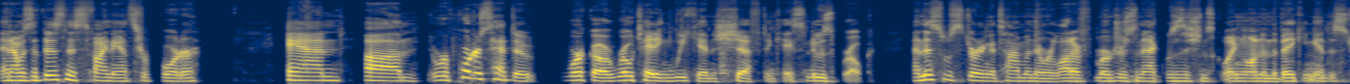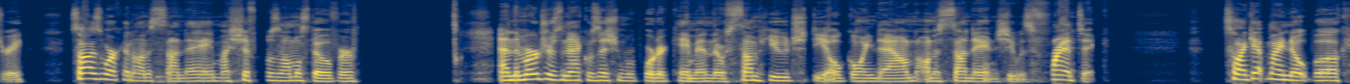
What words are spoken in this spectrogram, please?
and I was a business finance reporter. And um, reporters had to work a rotating weekend shift in case news broke. And this was during a time when there were a lot of mergers and acquisitions going on in the baking industry. So I was working on a Sunday. My shift was almost over. And the mergers and acquisition reporter came in. There was some huge deal going down on a Sunday, and she was frantic. So I get my notebook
